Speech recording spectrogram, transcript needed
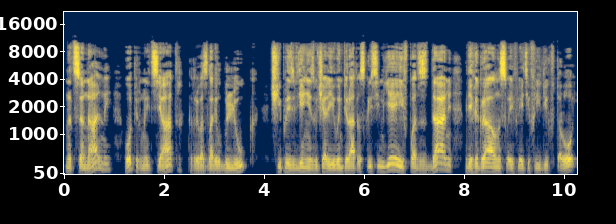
национальный оперный театр, который возглавил Глюк, чьи произведения звучали и в императорской семье, и в Потсдаме, где их играл на своей флейте Фридрих II.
